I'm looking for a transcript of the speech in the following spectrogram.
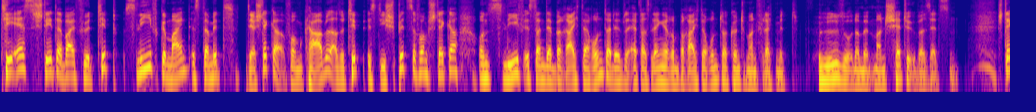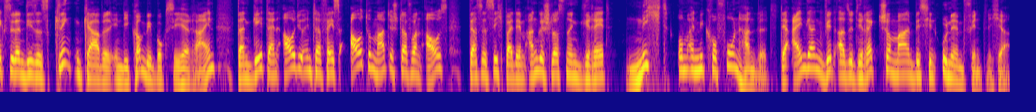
TS steht dabei für Tip Sleeve, gemeint ist damit der Stecker vom Kabel, also Tip ist die Spitze vom Stecker und Sleeve ist dann der Bereich darunter, der etwas längere Bereich darunter könnte man vielleicht mit Hülse oder mit Manschette übersetzen. Steckst du dann dieses Klinkenkabel in die Kombibuchse hier rein, dann geht dein Audiointerface automatisch davon aus, dass es sich bei dem angeschlossenen Gerät nicht um ein Mikrofon handelt. Der Eingang wird also direkt schon mal ein bisschen unempfindlicher.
